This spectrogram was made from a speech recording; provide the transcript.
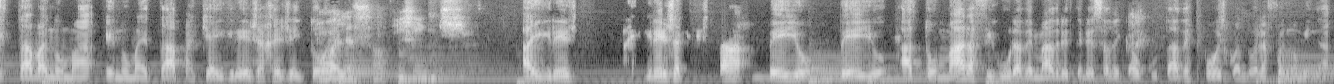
estava numa em uma etapa que a igreja rejeitou. Olha só. Gente. A igreja a igreja cristã veio veio a tomar a figura de Madre Teresa de Calcutá depois, quando ela foi nominada,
